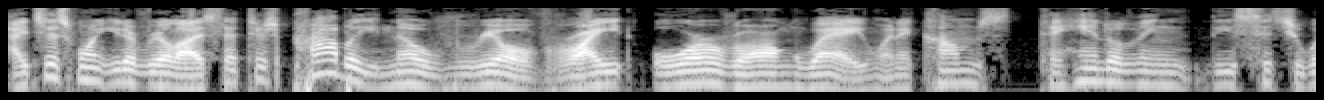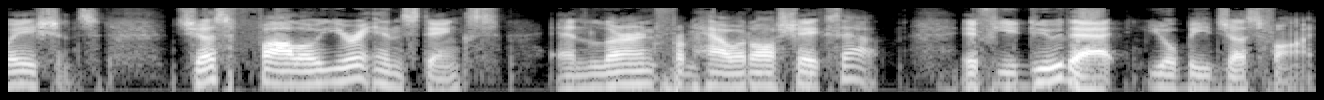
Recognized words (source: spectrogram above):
I just want you to realize that there's probably no real right or wrong way when it comes to handling these situations. Just follow your instincts and learn from how it all shakes out. If you do that, you'll be just fine.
